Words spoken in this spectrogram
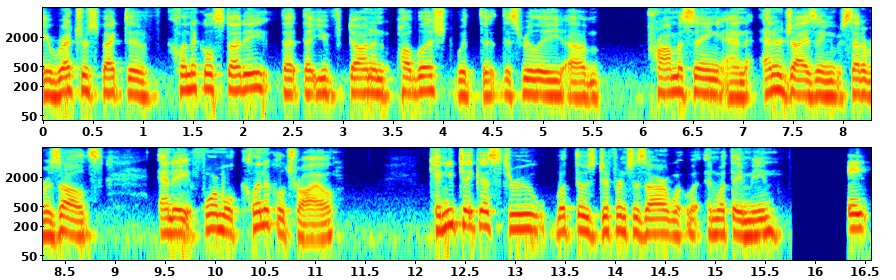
a retrospective clinical study that, that you've done and published with the, this really um, promising and energizing set of results and a formal clinical trial. Can you take us through what those differences are and what they mean? A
